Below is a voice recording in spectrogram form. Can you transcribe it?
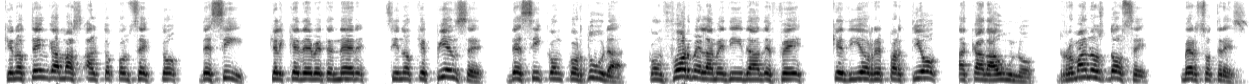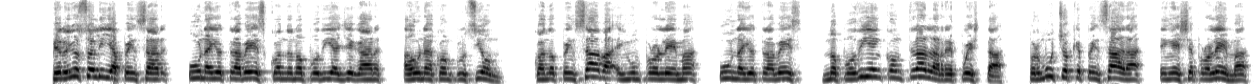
que no tenga más alto concepto de sí que el que debe tener, sino que piense de sí con cordura, conforme la medida de fe que Dios repartió a cada uno. Romanos 12, verso 3. Pero yo solía pensar una y otra vez cuando no podía llegar a una conclusión. Cuando pensaba en un problema una y otra vez, no podía encontrar la respuesta, por mucho que pensara en ese problema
